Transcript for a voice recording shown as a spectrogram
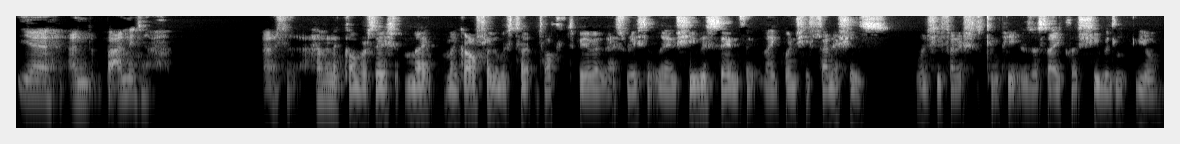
Yeah. And, but I mean, I was having a conversation. My my girlfriend was t- talking to me about this recently, and she was saying that like when she finishes when she finishes competing as a cyclist, she would you know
